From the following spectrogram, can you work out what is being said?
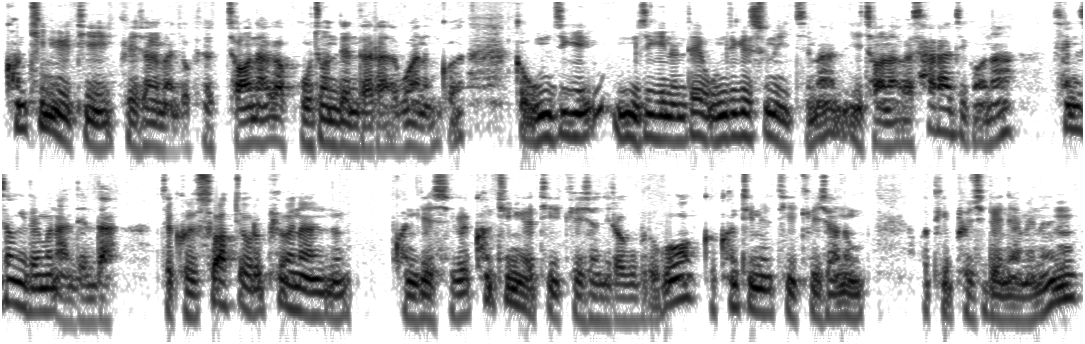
continuity equation을 만족해서 전하가 보존된다라고 하는 거. 그러니까 움직이 움직이는데 움직일 수는 있지만 이 전하가 사라지거나 생성이 되면 안 된다. 이제 그걸 수학적으로 표현하는 관계식을 continuity equation이라고 부르고 그 continuity equation은 어떻게 표시되냐면은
